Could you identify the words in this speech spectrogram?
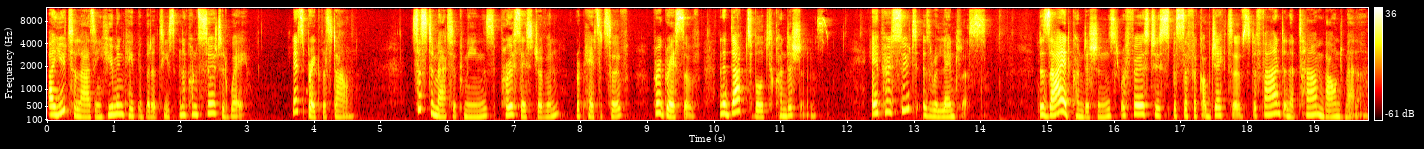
by utilizing human capabilities in a concerted way. Let's break this down. Systematic means process-driven, repetitive, progressive, and adaptable to conditions. A pursuit is relentless. Desired conditions refers to specific objectives defined in a time-bound manner.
